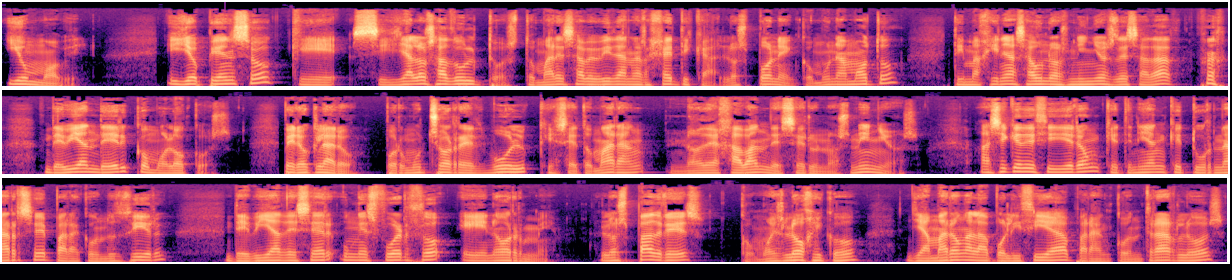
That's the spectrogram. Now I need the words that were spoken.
y un móvil. Y yo pienso que si ya los adultos tomar esa bebida energética los ponen como una moto, te imaginas a unos niños de esa edad. Debían de ir como locos. Pero claro, por mucho Red Bull que se tomaran, no dejaban de ser unos niños así que decidieron que tenían que turnarse para conducir, debía de ser un esfuerzo enorme. Los padres, como es lógico, llamaron a la policía para encontrarlos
